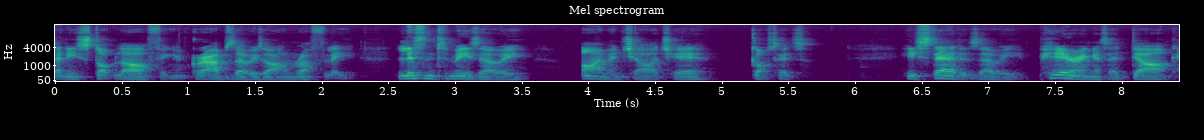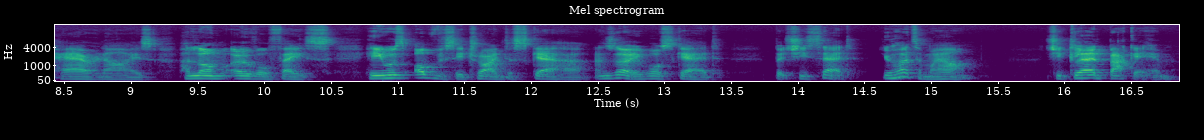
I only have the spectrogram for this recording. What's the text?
Then he stopped laughing and grabbed Zoe's arm roughly. Listen to me, Zoe. I'm in charge here. Got it? He stared at Zoe, peering at her dark hair and eyes, her long oval face. He was obviously trying to scare her, and Zoe was scared. But she said, You're hurting my arm. She glared back at him,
